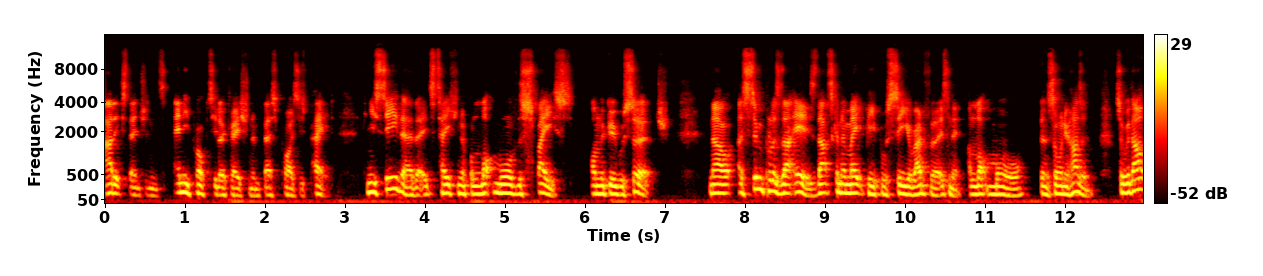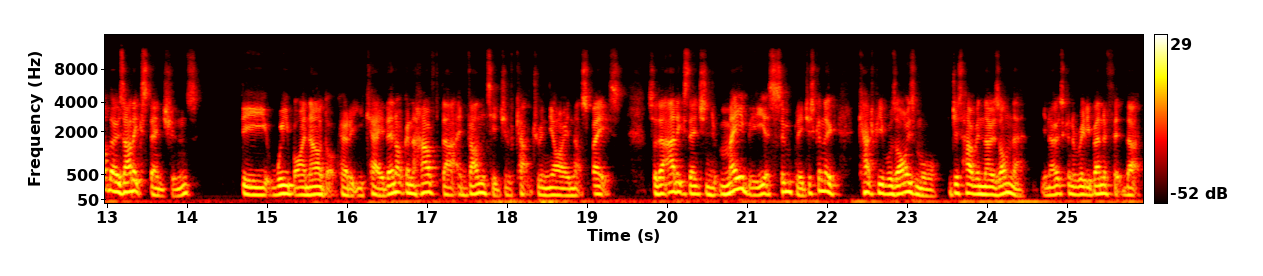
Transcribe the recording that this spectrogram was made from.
ad extensions, any property location and best prices paid. Can you see there that it's taking up a lot more of the space on the Google search? Now, as simple as that is, that's going to make people see your advert, isn't it? A lot more than someone who hasn't. So without those ad extensions, the webuynow.co.uk, they're not going to have that advantage of capturing the eye in that space. So the ad extensions maybe are simply just going to catch people's eyes more, just having those on there. You know, it's going to really benefit that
